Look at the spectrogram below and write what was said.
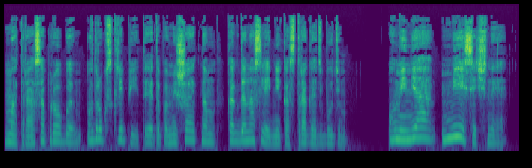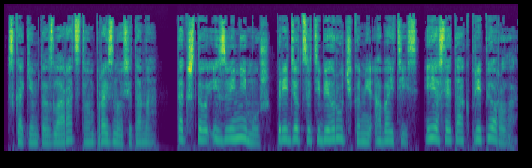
Матрас опробуем, вдруг скрипит, и это помешает нам, когда наследника строгать будем. «У меня месячные», — с каким-то злорадством произносит она. «Так что извини, муж, придется тебе ручками обойтись, если так припёрло».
